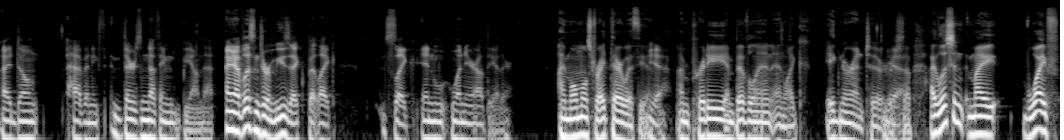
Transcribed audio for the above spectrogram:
I don't have anything. There's nothing beyond that. I mean, I've listened to her music, but like, it's like in one ear out the other. I'm almost right there with you. Yeah. I'm pretty ambivalent and like ignorant to her Yeah. stuff. I listened. My wife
